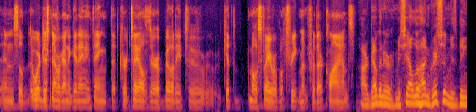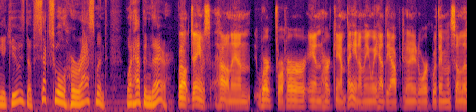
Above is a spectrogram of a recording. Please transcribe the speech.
And so, we're just never going to get anything that curtails their ability to get the most favorable treatment for their clients. Our governor, Michelle Lujan Grisham, is being accused of sexual harassment. What happened there? Well, James Hallinan worked for her in her campaign. I mean, we had the opportunity to work with him in some of the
